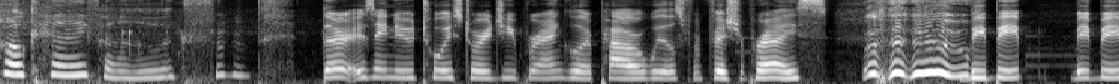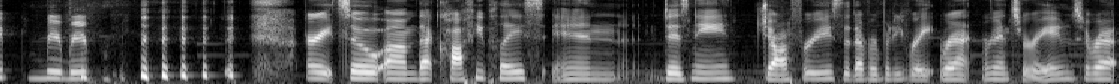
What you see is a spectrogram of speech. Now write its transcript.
Okay, folks. there is a new Toy Story Jeep Wrangler Power Wheels from Fisher Price. Woohoo! beep beep beep beep. beep beep. All right, so um, that coffee place in Disney, Joffrey's, that everybody ra- ra- rants or raves about.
